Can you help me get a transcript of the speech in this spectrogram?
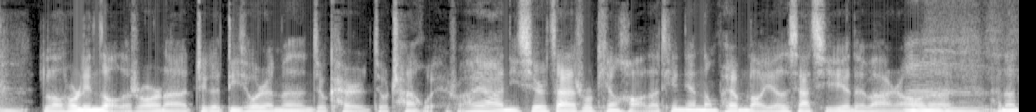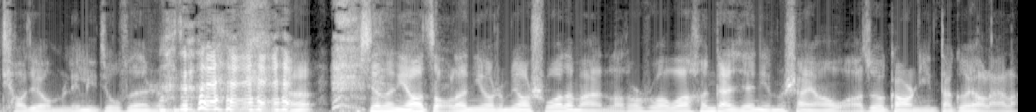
嗯老头儿临走的时候呢，这个地球人们就开始就忏悔，说：“哎呀，你其实在的时候挺好的，天天能陪我们老爷子下棋，对吧？然后呢，嗯还能调解我们邻里纠纷什么的。对，嗯，现在你要走了，你有什么要说的吗？”老头儿说：“我很感谢你们赡养我，最后告诉你，大哥要来了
